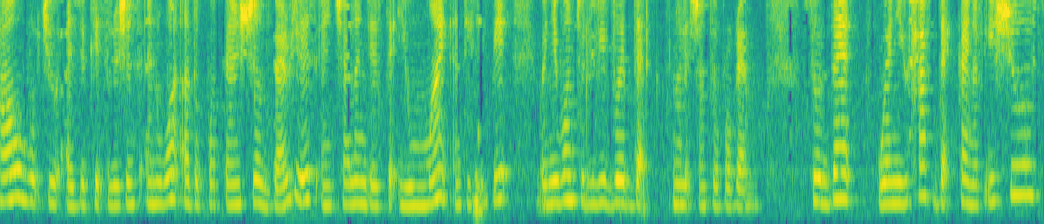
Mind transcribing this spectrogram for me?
how would you educate solutions and what are the potential barriers and challenges that you might anticipate when you want to deliver that knowledge transfer program. So that when you have that kind of issues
